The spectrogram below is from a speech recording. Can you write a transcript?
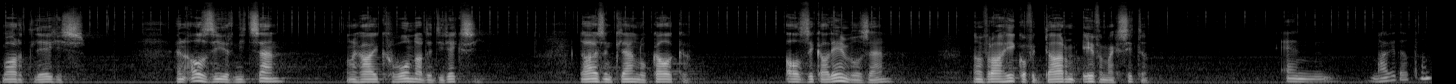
waar het leeg is. En als die er niet zijn, dan ga ik gewoon naar de directie. Daar is een klein lokaalke. Als ik alleen wil zijn, dan vraag ik of ik daarom even mag zitten. En mag dat dan?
